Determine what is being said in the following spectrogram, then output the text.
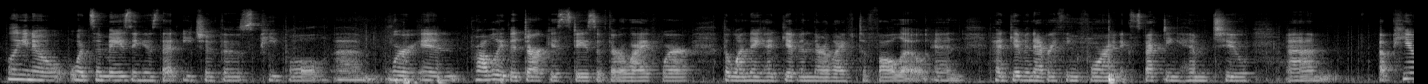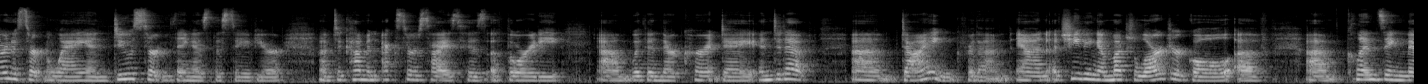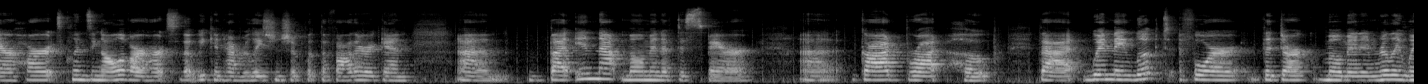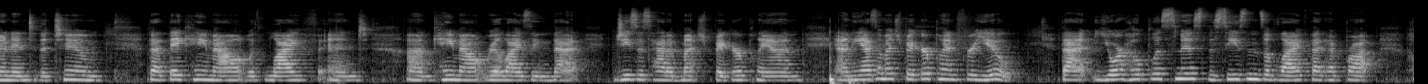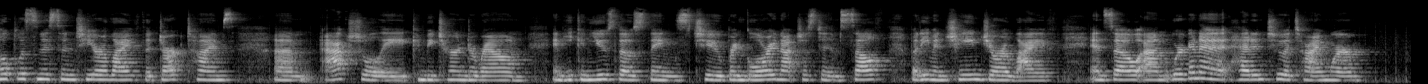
Well, you know, what's amazing is that each of those people um, were in probably the darkest days of their life, where the one they had given their life to follow and had given everything for, and expecting him to um, appear in a certain way and do a certain thing as the Savior, um, to come and exercise his authority um, within their current day, ended up um, dying for them and achieving a much larger goal of um, cleansing their hearts, cleansing all of our hearts so that we can have relationship with the Father again. Um, but in that moment of despair, uh, God brought hope that when they looked for the dark moment and really went into the tomb, that they came out with life and um, came out realizing that Jesus had a much bigger plan and he has a much bigger plan for you. That your hopelessness, the seasons of life that have brought hopelessness into your life, the dark times, um, actually can be turned around and he can use those things to bring glory not just to himself but even change your life and so um, we're to head into a time where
